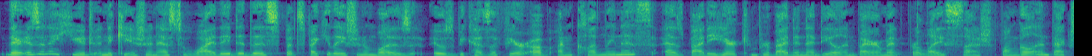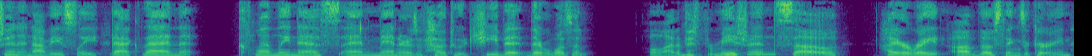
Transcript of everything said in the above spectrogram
There isn't a huge indication as to why they did this, but speculation was it was because of fear of uncleanliness, as body hair can provide an ideal environment for lice slash fungal infection, and obviously back then, cleanliness and manners of how to achieve it, there wasn't a lot of information, so higher rate of those things occurring.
